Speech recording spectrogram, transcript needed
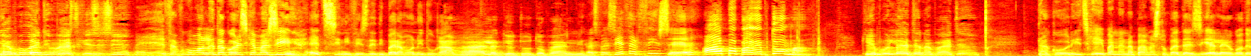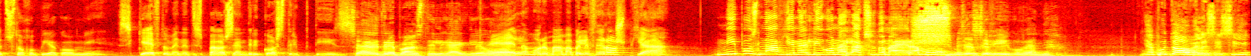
Για πού ετοιμάστηκες εσύ; Ε, θα βγούμε όλα τα κορίτσια μαζί. Έτσι συνηθίζεται την παραμονή του γάμου. Άλλο και τούτο πάλι. Ασπασία θα έρθεις, ε; Α, παπά, είμαι πτώμα. Και πού λέτε να πάτε; Τα κορίτσια είπαν να πάμε στο Πανταζή, αλλά εγώ δεν τους το έχω πει ακόμη. Σκέφτομαι να τις πάω σε αντρικό στριπτίζ. Σαν δεν τρεπάζετε λιγάκι, λέω. Έλα, μωρέ, μάμα, απελευθερώσου πια. Μήπως να βγαινα λίγο να αλλάξω τον αέρα μου; Μη σας ξεφύγει η κουβέντα. Για πού το έβαλες εσύ;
